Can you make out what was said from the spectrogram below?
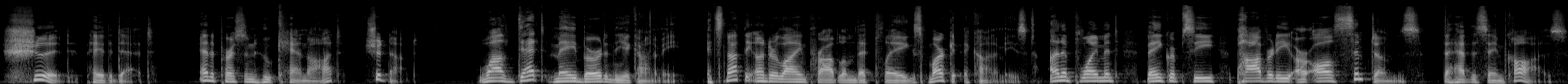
should pay the debt, and the person who cannot should not. While debt may burden the economy, it's not the underlying problem that plagues market economies. Unemployment, bankruptcy, poverty are all symptoms that have the same cause.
